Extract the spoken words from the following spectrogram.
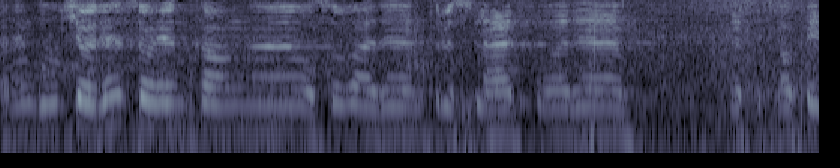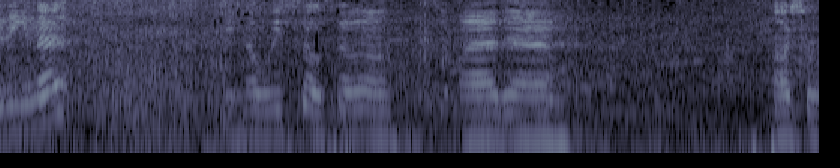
er en god kjører, så hun kan eh, også være en trussel her for eh, disse plasseringene. Tina Wiss altså, som er nasjons,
